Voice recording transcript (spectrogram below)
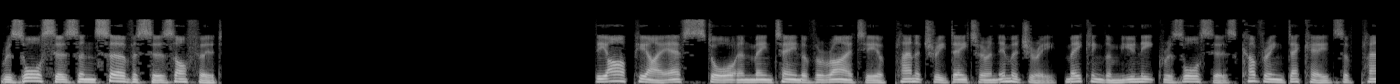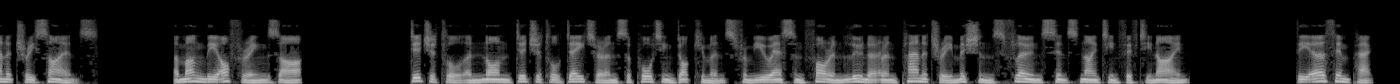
Resources and services offered The RPIFs store and maintain a variety of planetary data and imagery, making them unique resources covering decades of planetary science. Among the offerings are digital and non-digital data and supporting documents from U.S. and foreign lunar and planetary missions flown since 1959 the Earth Impact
